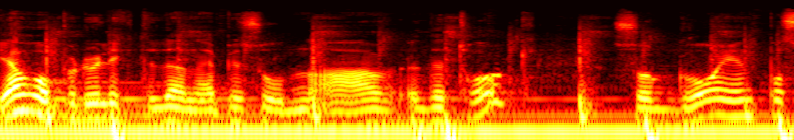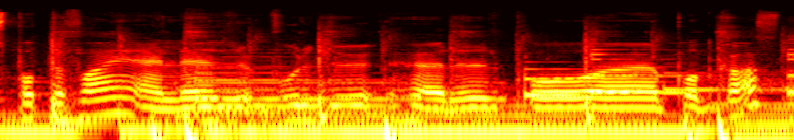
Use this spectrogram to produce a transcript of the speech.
Jeg håper du likte denne episoden av The Talk. Så gå inn på Spotify eller hvor du hører på eh, podkast,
